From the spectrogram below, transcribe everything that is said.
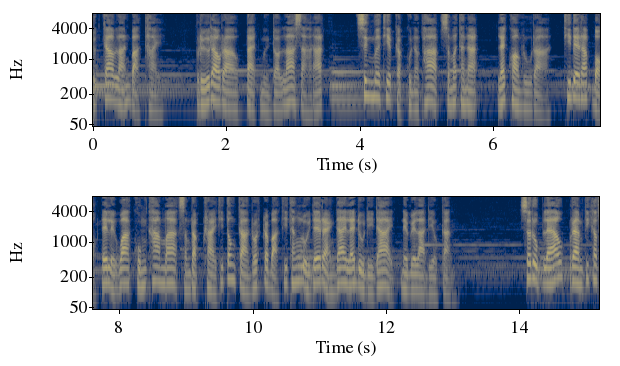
2.9 ล้านบาทไทย หรือราวๆ 80,000 ดอลลาร์สหรัฐ ซึ่งเมื่อเทียบกับคุณภาพ สมรรถนะ และความหรูหราที่ได้รับบอกได้เลยว่าคุ้มค่ามากสำหรับใครที่ต้องการรถกระบะที่ทั้งลุยได้แรงได้และดูดีได้ในเวลาเดียวกัน สรุปแล้ว Ram Pickup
